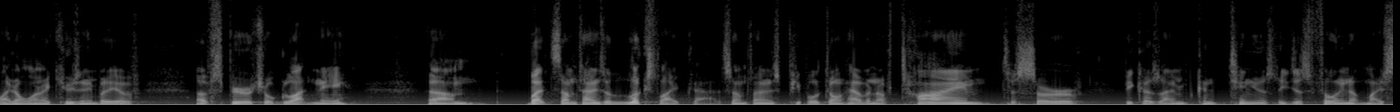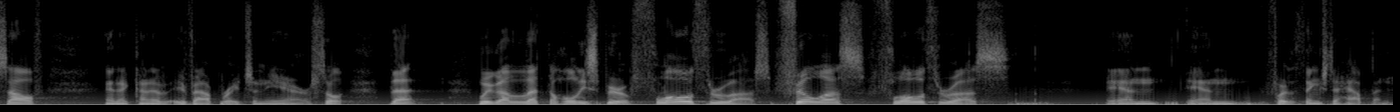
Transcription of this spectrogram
I don't want to accuse anybody of, of spiritual gluttony, um, but sometimes it looks like that. Sometimes people don't have enough time to serve because I'm continuously just filling up myself and it kind of evaporates in the air. So that we've got to let the Holy Spirit flow through us, fill us, flow through us, and and for the things to happen.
